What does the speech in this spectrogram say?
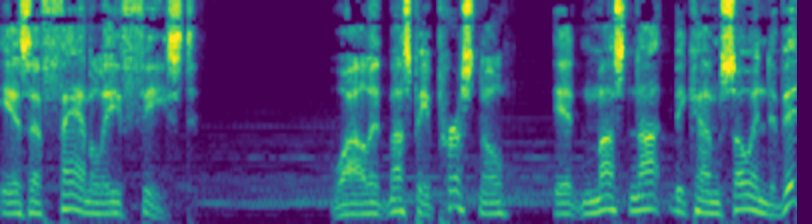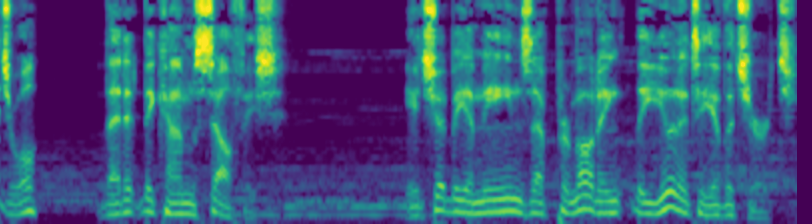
is a family feast. While it must be personal, it must not become so individual that it becomes selfish. It should be a means of promoting the unity of the church.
